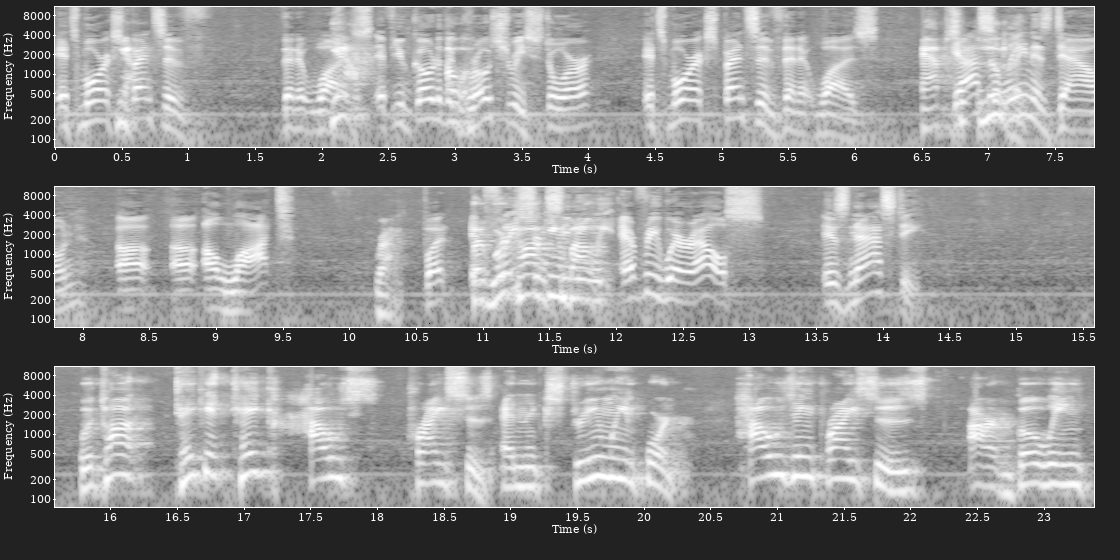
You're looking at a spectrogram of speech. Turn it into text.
it's more expensive than it was. Yeah. If you go to the Oh. grocery store, It's more expensive than it was. Absolutely. Gasoline is down uh, a, a, lot. Right. But, but inflation seemingly about, everywhere else is nasty. We'll talk, take it, take house prices, and extremely important. Housing prices are going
